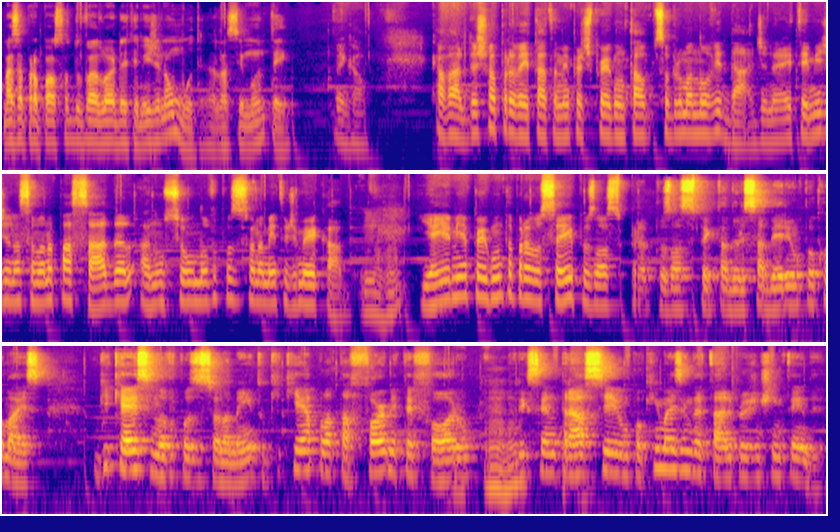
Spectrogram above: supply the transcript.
mas a proposta do valor da IT Media não muda, ela se mantém. Legal. Cavalho, deixa eu aproveitar também para te perguntar sobre uma novidade, né? A ETMídia na semana passada anunciou um novo posicionamento de mercado. Uhum. E aí a minha pergunta para você e para os nossos, nossos espectadores saberem um pouco mais. O que é esse novo posicionamento? O que é a plataforma IT Fórum? Uhum. Queria que você entrasse um pouquinho mais em detalhe para a gente entender.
